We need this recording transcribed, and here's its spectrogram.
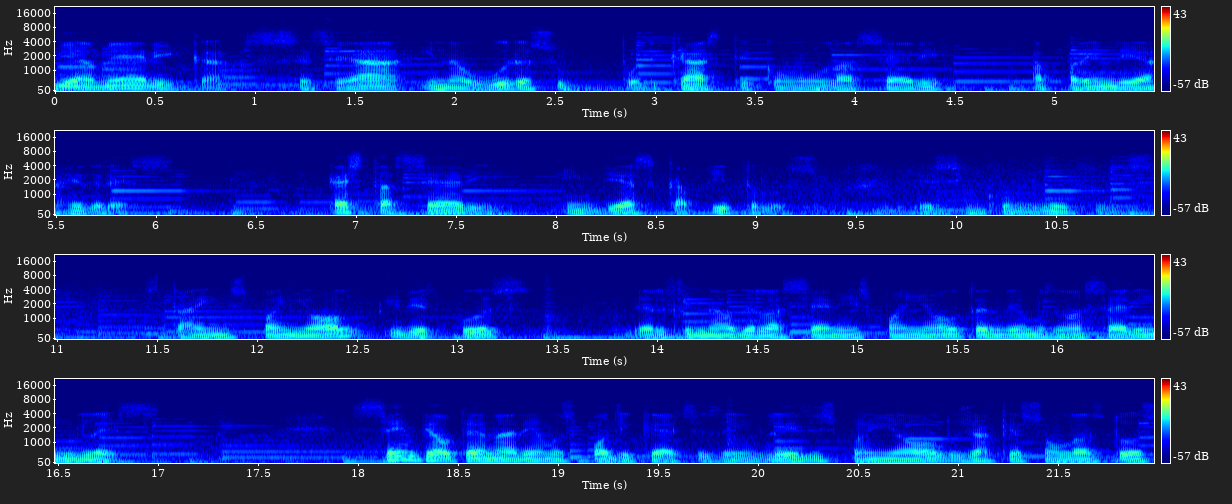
FIDE América CCA inaugura su podcast con la serie Aprende Ajedrez. Esta serie, en 10 capítulos de 5 minutos, está en español y después del final de la serie en español tendremos una serie en inglés. Sempre alternaremos podcasts em inglês e espanhol, já que são as duas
